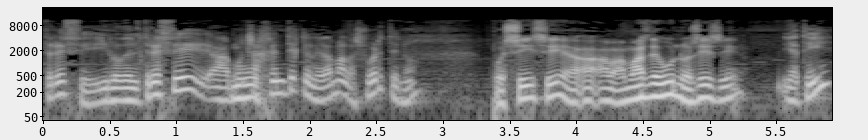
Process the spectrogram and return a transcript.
13. Y lo del 13 a mucha gente que le da mala suerte, ¿no? Pues sí, sí, a, más de uno, sí, sí. ¿Y a ti?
